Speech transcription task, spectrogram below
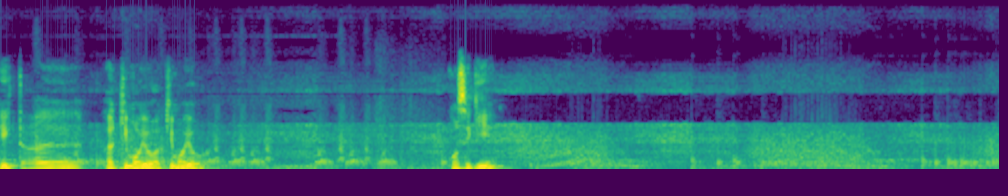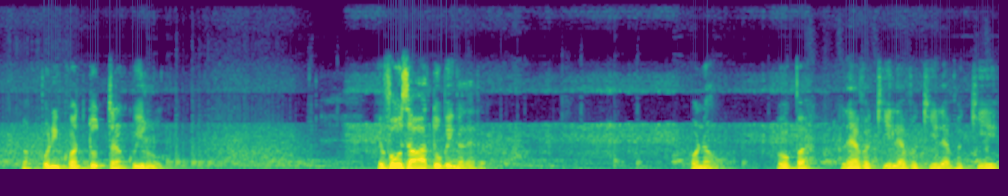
Eita, é, aqui moiou, aqui moiou. Consegui. Por enquanto tudo tranquilo. Eu vou usar o adubo, hein, galera. Ou não? Opa, leva aqui, leva aqui, leva aqui.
